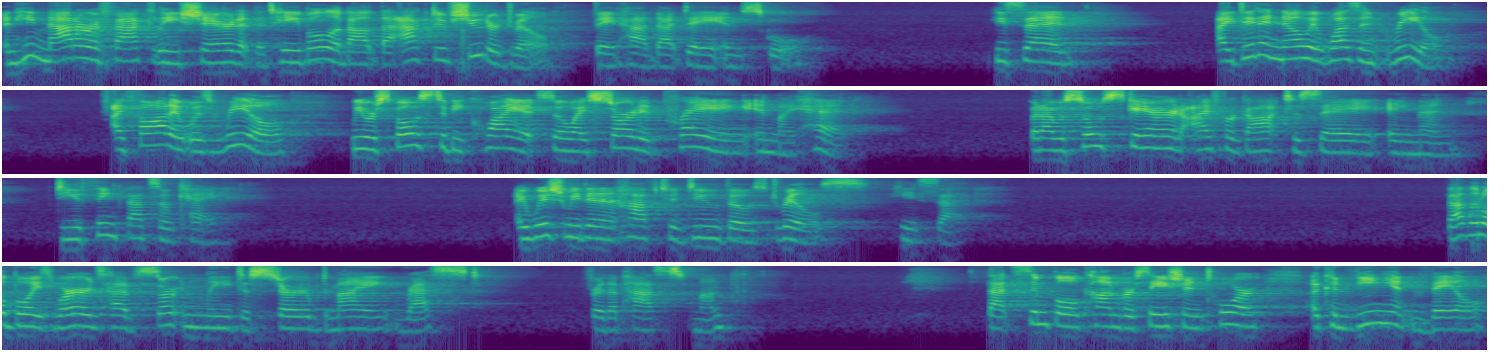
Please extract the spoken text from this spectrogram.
and he matter of factly shared at the table about the active shooter drill they'd had that day in school. He said, I didn't know it wasn't real. I thought it was real. We were supposed to be quiet, so I started praying in my head. But I was so scared I forgot to say amen. Do you think that's okay? I wish we didn't have to do those drills, he said. That little boy's words have certainly disturbed my rest for the past month. That simple conversation tore a convenient veil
